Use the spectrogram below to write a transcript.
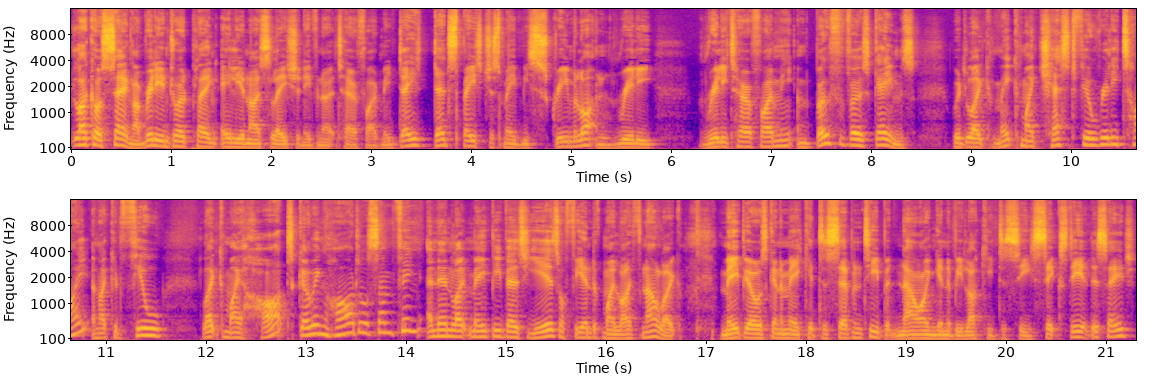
like I was saying, I really enjoyed playing Alien Isolation, even though it terrified me. Dead Space just made me scream a lot and really, really terrified me. And both of those games would like make my chest feel really tight, and I could feel like my heart going hard or something. And then like maybe there's years off the end of my life now. Like maybe I was going to make it to 70, but now I'm going to be lucky to see 60 at this age.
